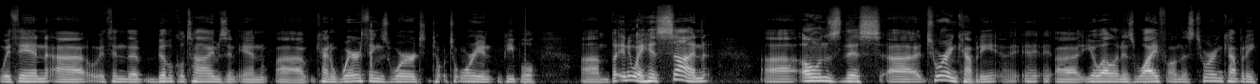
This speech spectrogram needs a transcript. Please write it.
within uh, within the biblical times and, and uh, kind of where things were to, to orient people. Um, but anyway, his son uh, owns this uh, touring company. Uh, uh, Yoel and his wife own this touring company,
